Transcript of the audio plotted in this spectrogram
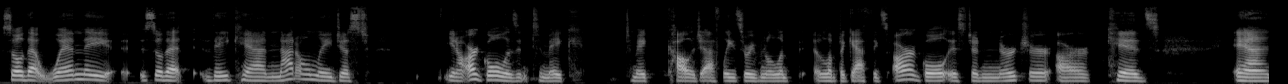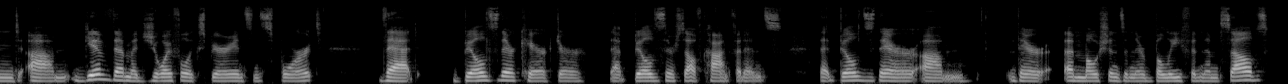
so that when they so that they can not only just you know our goal isn't to make to make college athletes or even Olymp- Olympic athletes. Our goal is to nurture our kids and um, give them a joyful experience in sport that builds their character, that builds their self confidence, that builds their um, their emotions and their belief in themselves,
